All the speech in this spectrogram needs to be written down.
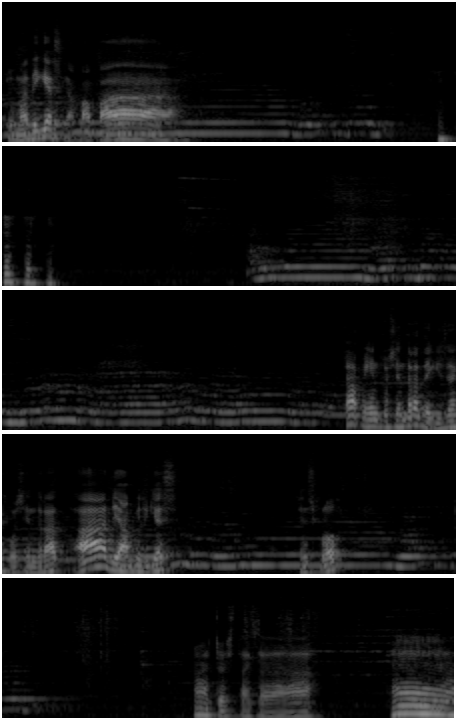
Tuh mati guys nggak apa-apa kita pengen konsentrat ya guys ya konsentrat ah diambil guys. Hands flow aduh astaga. Eh.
